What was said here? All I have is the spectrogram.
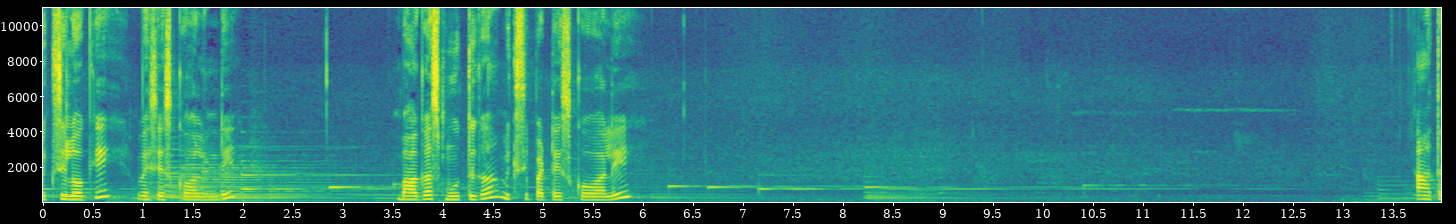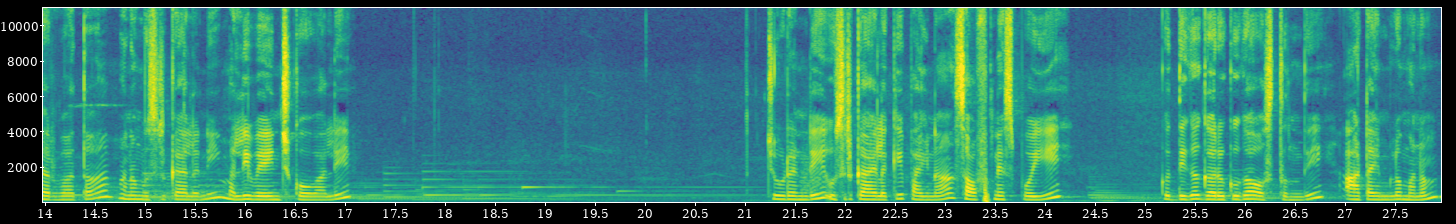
మిక్సీలోకి వేసేసుకోవాలండి. బాగా స్మూత్గా మిక్సీ పట్టేసుకోవాలి. ఆ తర్వాత మనం ఉసిరికాయలని మళ్ళీ వేయించుకోవాలి. చూడండి ఉసిరికాయలకి పైన సాఫ్ట్నెస్ పోయి కొద్దిగా గరుకుగా వస్తుంది. ఆ టైంలో మనం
